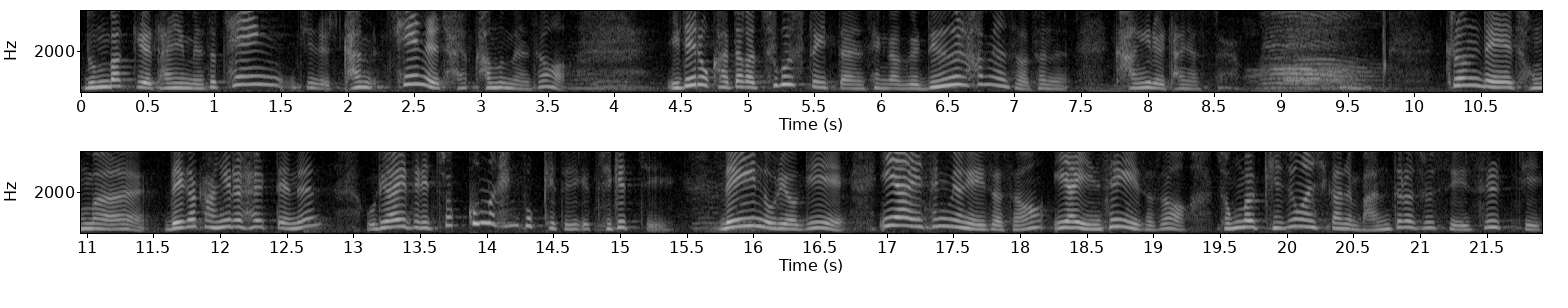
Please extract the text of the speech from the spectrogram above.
눈바퀴를 달리면서 체인을, 감, 체인을 달- 감으면서 이대로 가다가 죽을 수도 있다는 생각을 늘 하면서 저는 강의를 다녔어요. 음. 그런데 정말 내가 강의를 할 때는 우리 아이들이 조금은 행복해지겠지. 내 이 노력이 이 아이 생명에 있어서 이 아이 인생에 있어서 정말 귀중한 시간을 만들어 줄 수 있을지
